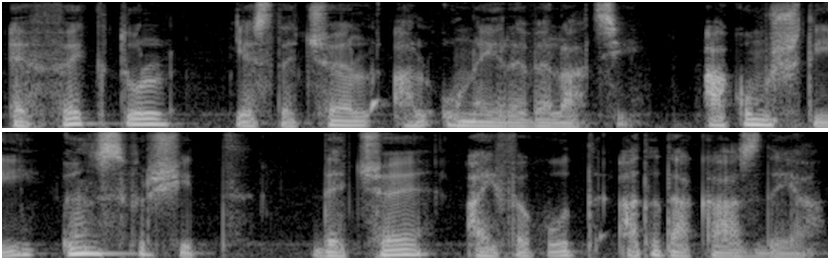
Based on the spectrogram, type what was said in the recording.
Efectul este cel al unei revelații. Acum știi, în sfârșit, de ce ai făcut atâta caz de ea.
